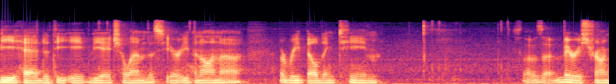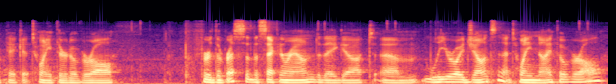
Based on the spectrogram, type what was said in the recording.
behead the VHLM this year, even on a, a rebuilding team. So that was a very strong pick at 23rd overall. For the rest of the second round, they got um, Leroy Johnson at 29th overall.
